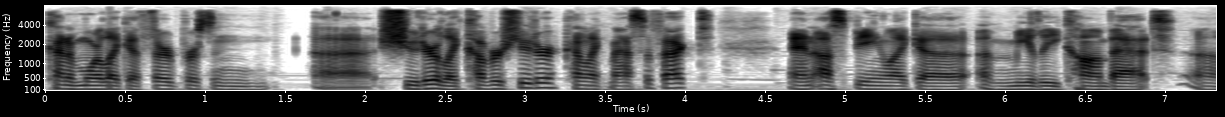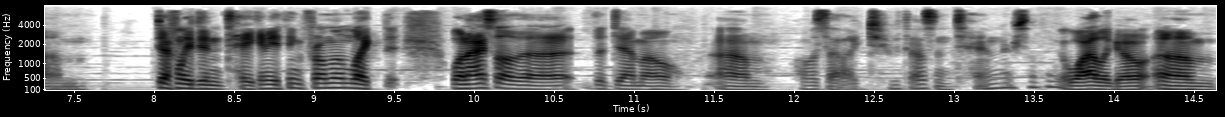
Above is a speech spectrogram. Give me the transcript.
kind of more like a third person uh, shooter, like cover shooter, kind of like Mass Effect, and us being like a, a melee combat. Um, definitely didn't take anything from them. Like when I saw the the demo, um, what was that like 2010 or something? A while ago. Um,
